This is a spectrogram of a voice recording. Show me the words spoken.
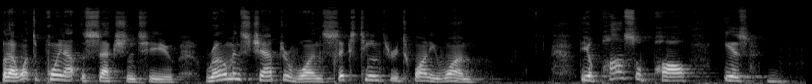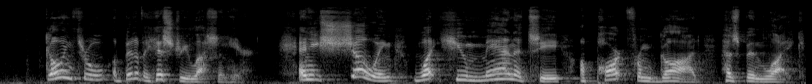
but I want to point out the section to you. Romans chapter 1, 16 through 21 the Apostle Paul is going through a bit of a history lesson here. And he's showing what humanity apart from God has been like.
